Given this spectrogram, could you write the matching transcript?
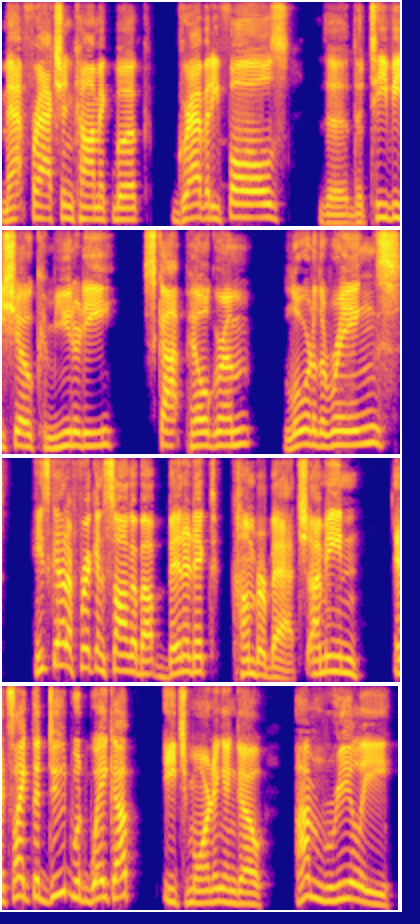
Matt Fraction comic book, Gravity Falls, the the TV show Community, Scott Pilgrim, Lord of the Rings. He's got a freaking song about Benedict Cumberbatch. I mean, it's like the dude would wake up each morning and go, I'm really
